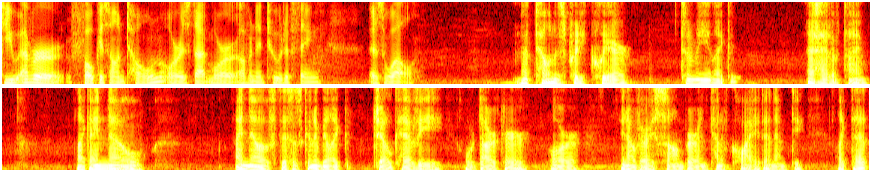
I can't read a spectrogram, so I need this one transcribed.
do you ever focus on tone or is that more of an intuitive thing as well the tone is pretty clear to me like ahead of time. Like i know i know if this is going to be like joke heavy or darker or you know very somber and kind of quiet and empty. Like that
